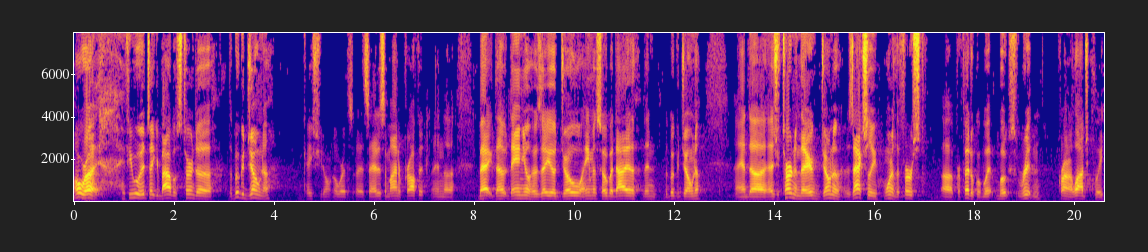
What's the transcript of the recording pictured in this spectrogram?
All right. If you would, take your Bibles, turn to the book of Jonah. In case you don't know where it's at, it's a minor prophet. And back Daniel, Hosea, Joel, Amos, Obadiah, then the book of Jonah. And uh, as you're turning there, Jonah is actually one of the first uh, prophetical books written chronologically.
